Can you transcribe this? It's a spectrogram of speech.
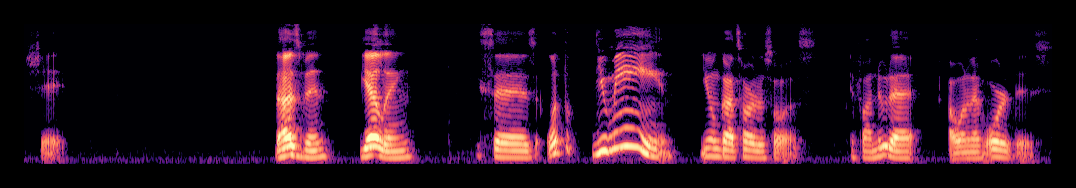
shit the husband yelling. He says, "What the you mean? You don't got tartar sauce? If I knew that, I wouldn't have ordered this."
